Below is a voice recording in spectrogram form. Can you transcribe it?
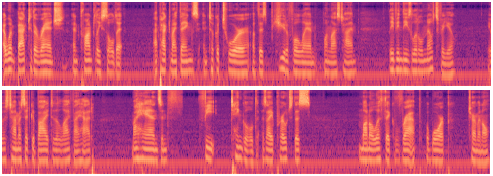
I went back to the ranch and promptly sold it. I packed my things and took a tour of this beautiful land one last time, leaving these little notes for you. It was time I said goodbye to the life I had. My hands and feet tingled as I approached this monolithic wrap warp terminal.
